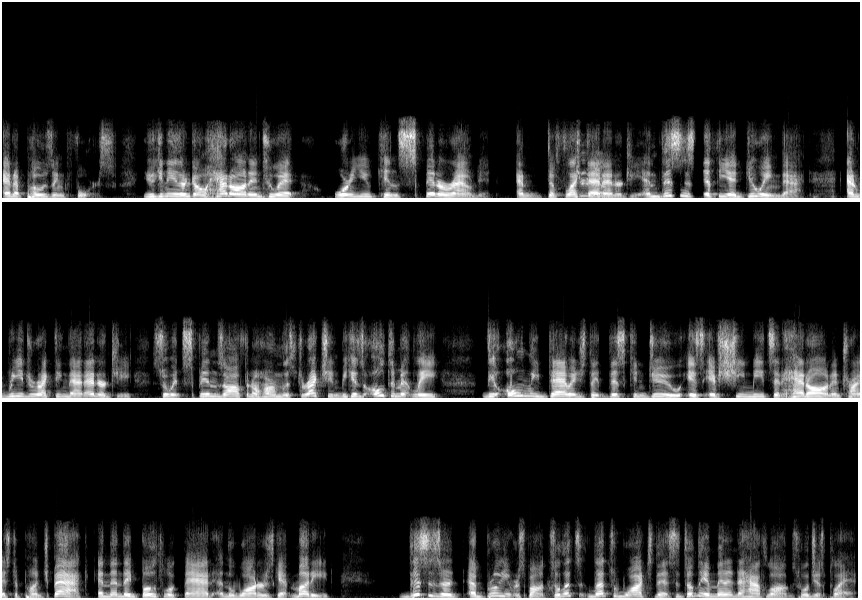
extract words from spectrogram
an opposing force. You can either go head on into it or you can spin around it and deflect that energy. And this is Nithya doing that and redirecting that energy so it spins off in a harmless direction because ultimately the only damage that this can do is if she meets it head on and tries to punch back and then they both look bad and the waters get muddied this is a, a brilliant response so let's let's watch this it's only a minute and a half long so we'll just play it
